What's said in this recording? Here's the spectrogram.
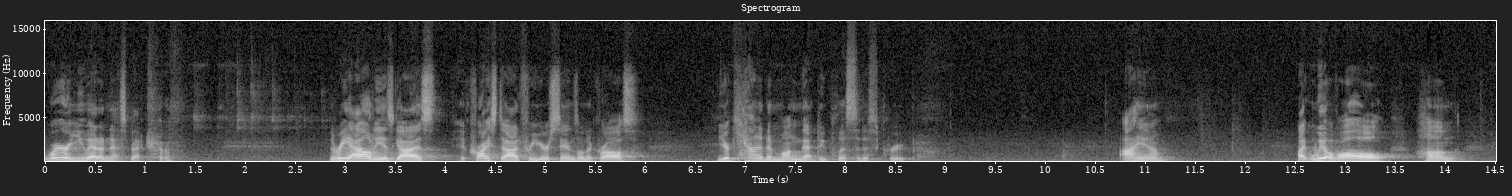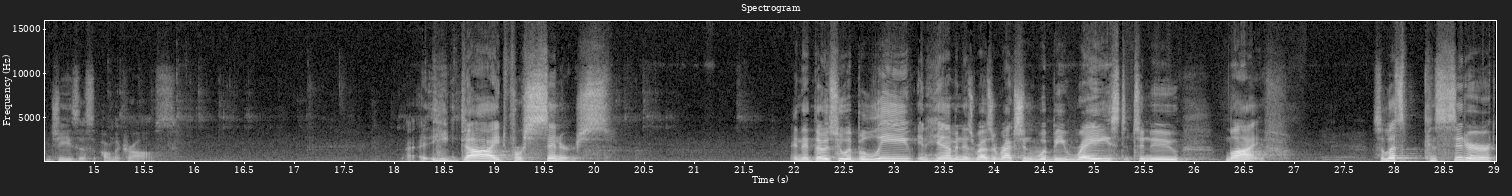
where are you at on that spectrum? The reality is, guys, if Christ died for your sins on the cross, you're counted among that duplicitous group. I am. Like we have all hung Jesus on the cross. Uh, he died for sinners. And that those who would believe in him and his resurrection would be raised to new life. So let's consider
